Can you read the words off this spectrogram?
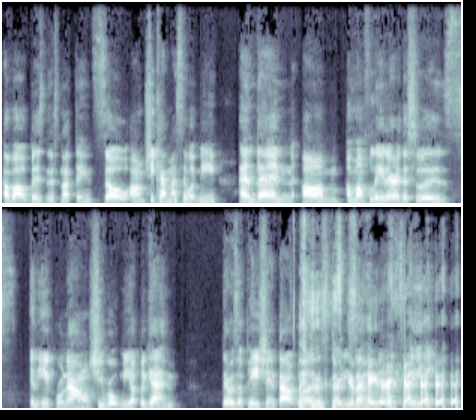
about business, nothing. So um, she kept messing with me. And then um, a month later, this was in April now, she wrote me up again. There was a patient that was Give a 37 minutes late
